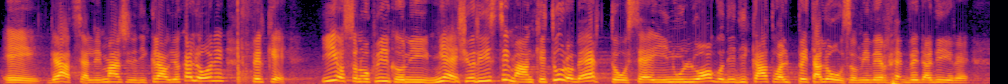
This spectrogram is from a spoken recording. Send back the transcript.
e grazie alle immagini di Claudio Calone perché io sono qui con i miei fioristi ma anche tu Roberto sei in un luogo dedicato al petaloso mi verrebbe da dire.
